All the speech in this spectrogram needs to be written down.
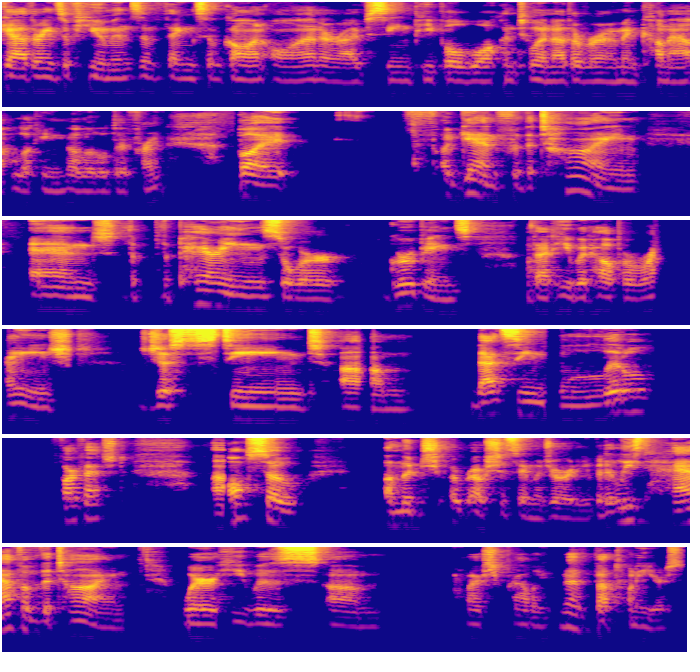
gatherings of humans and things have gone on, or I've seen people walk into another room and come out looking a little different. But again, for the time and the, the pairings or groupings that he would help arrange just seemed, um, that seemed a little far fetched. Uh, also, a major, I should say majority, but at least half of the time where he was, um, actually probably eh, about 20 years,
